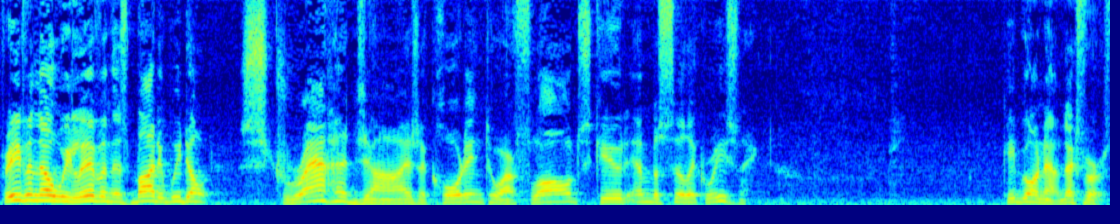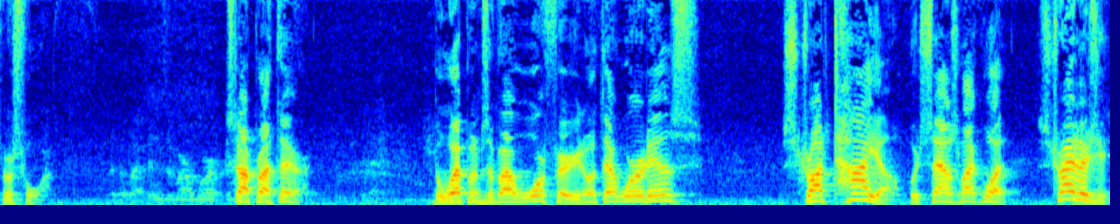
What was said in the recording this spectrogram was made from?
For even though we live in this body, we don't strategize according to our flawed, skewed, imbecilic reasoning. Keep going now. Next verse, verse 4. For the weapons of our warfare Stop right there. The weapons of our warfare. You know what that word is? Stratia, which sounds like what? Strategy.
